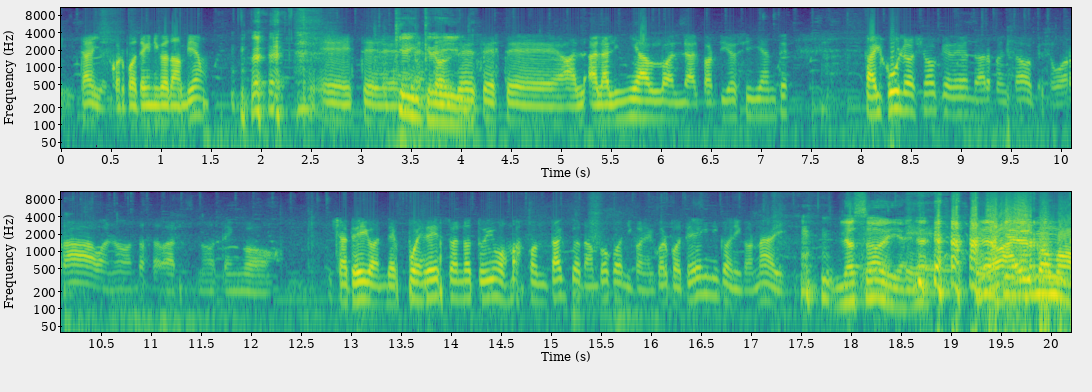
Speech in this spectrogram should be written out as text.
y, y el cuerpo técnico también. Este, Qué increíble. Entonces, este, al, al alinearlo al, al partido siguiente, calculo yo que deben de haber pensado que se borraba, no, andás a ver, no tengo... Ya te digo, después de eso no tuvimos más contacto tampoco ni con el cuerpo técnico ni con nadie. Los odia. Eh, no, no como,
